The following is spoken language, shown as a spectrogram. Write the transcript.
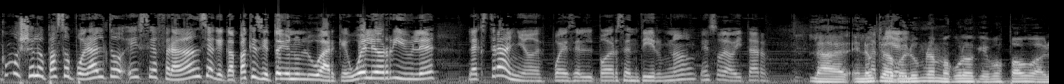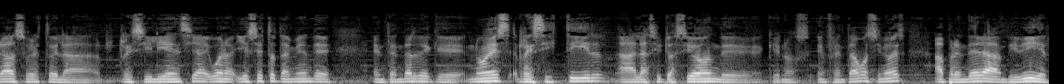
¿cómo yo lo paso por alto esa fragancia que capaz que si estoy en un lugar que huele horrible la extraño después el poder sentir, ¿no? Eso de habitar. La, en la, última columna me acuerdo que vos, Pau, hablabas sobre esto de la resiliencia y bueno, y es esto también de entender de que no es resistir a la situación de que nos enfrentamos, sino es aprender a vivir.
